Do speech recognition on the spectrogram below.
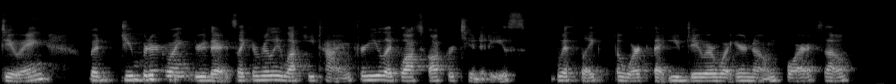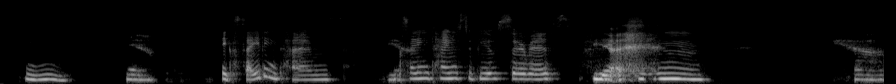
doing. But Jupiter mm-hmm. going through there, it's like a really lucky time for you, like lots of opportunities with like the work that you do or what you're known for. So, mm-hmm. yeah. Exciting times yeah. exciting times to be of service. Yeah. Mm-hmm. Yeah.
